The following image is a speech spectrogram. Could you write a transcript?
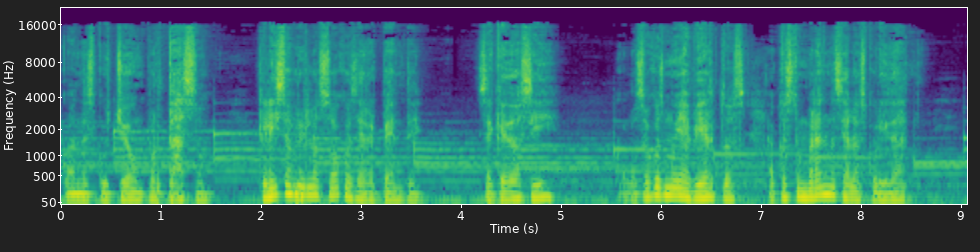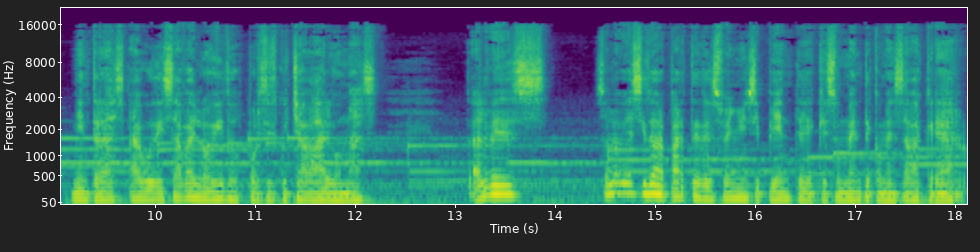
cuando escuchó un portazo que le hizo abrir los ojos de repente. Se quedó así, con los ojos muy abiertos, acostumbrándose a la oscuridad, mientras agudizaba el oído por si escuchaba algo más. Tal vez solo había sido la parte del sueño incipiente que su mente comenzaba a crear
